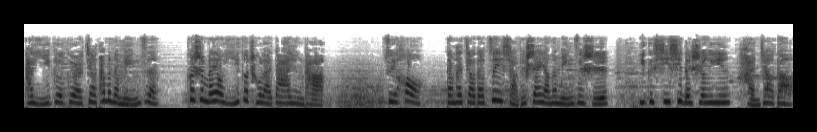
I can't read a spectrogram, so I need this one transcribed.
他一个个叫他们的名字，可是没有一个出来答应他。最后，当他叫到最小的山羊的名字时，一个细细的声音喊叫道：“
